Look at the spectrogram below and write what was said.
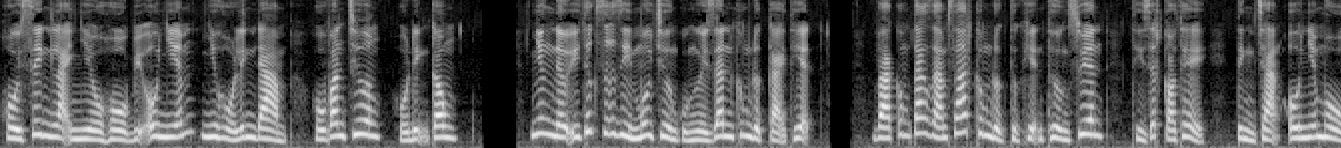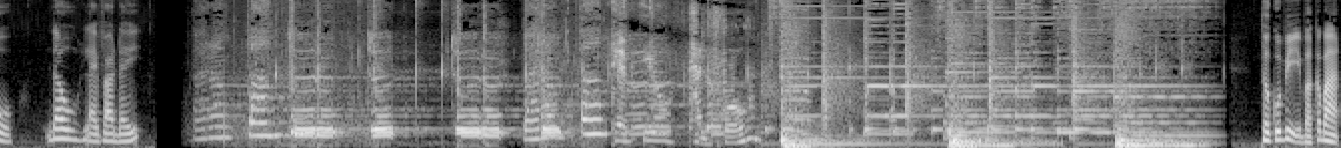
hồi sinh lại nhiều hồ bị ô nhiễm như hồ Linh Đàm, hồ Văn Trương, hồ Định Công. Nhưng nếu ý thức giữ gìn môi trường của người dân không được cải thiện và công tác giám sát không được thực hiện thường xuyên thì rất có thể tình trạng ô nhiễm hồ đâu lại vào đấy. Thêm yêu thành phố. Thưa quý vị và các bạn,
